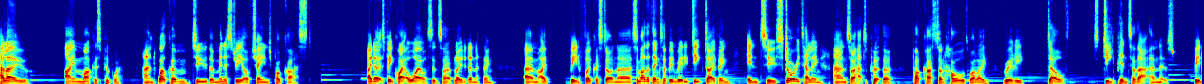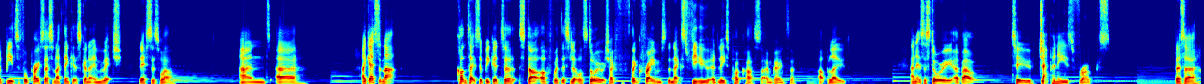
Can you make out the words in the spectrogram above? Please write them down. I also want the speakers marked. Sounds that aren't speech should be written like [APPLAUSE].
Speaker 1: Hello, I'm Marcus Pibworth, and welcome to the Ministry of Change podcast. I know it's been quite a while since I uploaded anything. Um, I've been focused on uh, some other things. I've been really deep diving into storytelling, and so I had to put the podcast on hold while I really delved deep into that. And it's been a beautiful process, and I think it's going to enrich this as well. And uh, I guess in that context, it'd be good to start off with this little story, which I f- think frames the next few, at least, podcasts that I'm going to upload. And it's a story about two Japanese frogs. There's a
